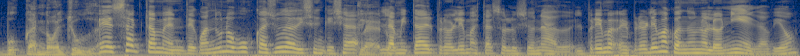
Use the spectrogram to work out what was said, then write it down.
buscando ayuda. Exactamente, cuando uno busca ayuda dicen que ya Claro. la mitad del problema está solucionado. El, prema- el problema es cuando uno lo niega, ¿vio?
